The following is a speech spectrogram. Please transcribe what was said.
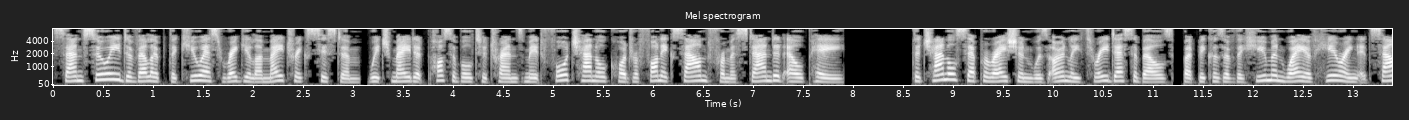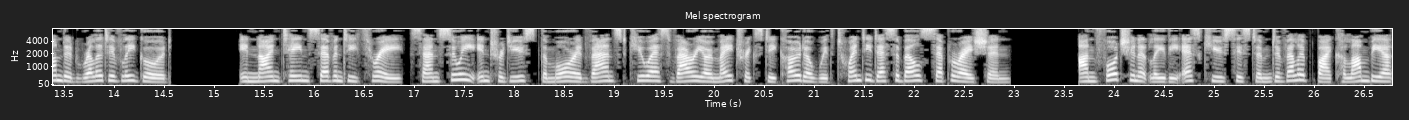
Sansui developed the QS regular matrix system, which made it possible to transmit four-channel quadraphonic sound from a standard LP. The channel separation was only 3 dB, but because of the human way of hearing it sounded relatively good. In 1973, Sansui introduced the more advanced QS Vario matrix decoder with 20 dB separation. Unfortunately the SQ system developed by Columbia,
